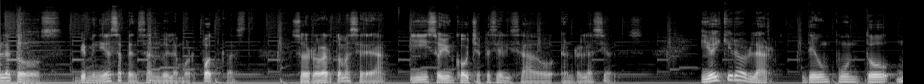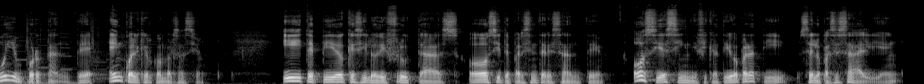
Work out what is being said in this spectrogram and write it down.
Hola a todos, bienvenidos a Pensando el Amor Podcast. Soy Roberto Maceda y soy un coach especializado en relaciones. Y hoy quiero hablar de un punto muy importante en cualquier conversación. Y te pido que si lo disfrutas o si te parece interesante o si es significativo para ti, se lo pases a alguien,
